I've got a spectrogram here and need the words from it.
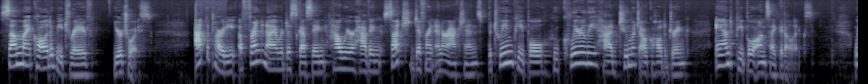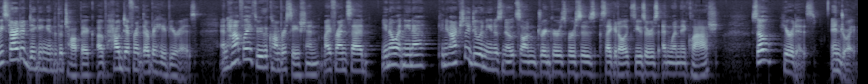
Some might call it a beach rave, your choice. At the party, a friend and I were discussing how we were having such different interactions between people who clearly had too much alcohol to drink and people on psychedelics. We started digging into the topic of how different their behavior is, and halfway through the conversation, my friend said, You know what, Nina? Can you actually do a Nina's notes on drinkers versus psychedelics users and when they clash? So here it is. Enjoy.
